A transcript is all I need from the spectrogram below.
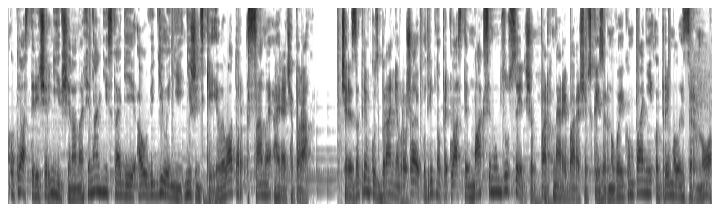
у кластері Чернігівщина на фінальній стадії, а у відділенні Ніжинський елеватор саме гаряча пора. Через затримку збирання врожаю потрібно прикласти максимум зусиль, щоб партнери Баришівської зернової компанії отримали зерно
